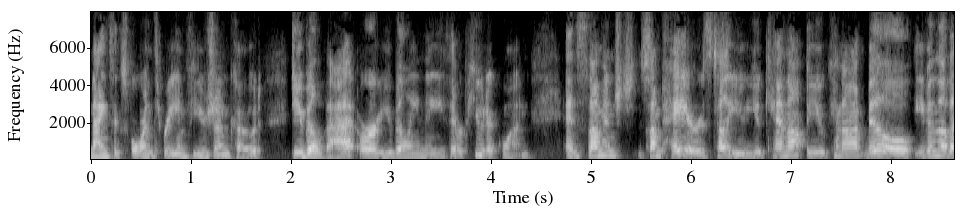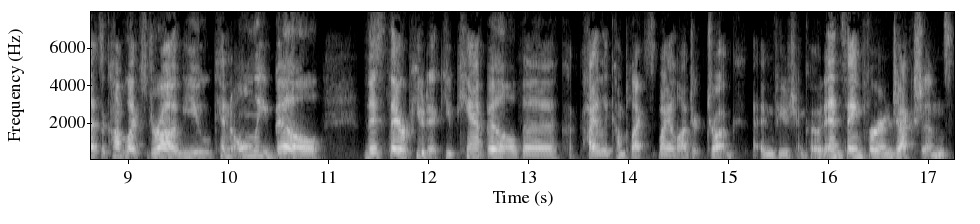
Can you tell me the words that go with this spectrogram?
96413 infusion code. Do you bill that or are you billing the therapeutic one? And some in, some payers tell you you cannot you cannot bill even though that's a complex drug you can only bill this therapeutic. You can't bill the highly complex biologic drug infusion code. And same for injections.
